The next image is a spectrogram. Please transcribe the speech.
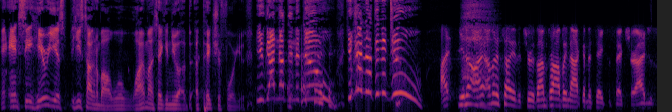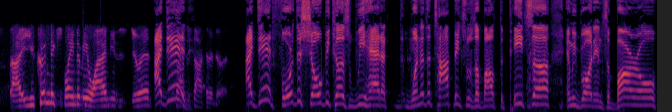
And, and see, here he is. He's talking about, well, why am I taking you a, a picture for you? You got nothing to do. you got nothing to do. I, you know, I, I'm going to tell you the truth. I'm probably not going to take the picture. I just, I, you couldn't explain to me why I needed to do it. I did. So I'm just not going to do it. I did for the show because we had a one of the topics was about the pizza and we brought in Sbarro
